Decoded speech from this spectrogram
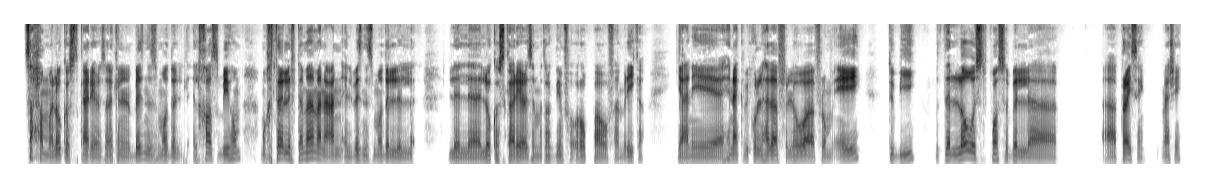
صح هم low cost carriers لكن ال business model الخاص بهم مختلف تماما عن ال business model لل low cost carriers المتواجدين في أوروبا وفي أمريكا. يعني هناك بيكون الهدف اللي هو from A to B with the lowest possible uh, uh, pricing. ماشي؟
